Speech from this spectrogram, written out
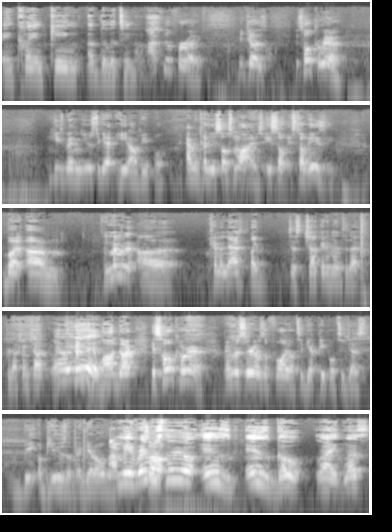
and claim king of the Latinos. I feel for Rey because his whole career he's been used to get heat on people. I mean, because he's so smart, he's, he's so it's so easy. But um, you remember uh, Kevin Nash like just chucking him into that production chuck, like oh, yeah. lawn dart. His whole career, Rey Mysterio was a foil to get people to just beat, abuse him and get over. I mean, Rey so, Mysterio is is goat. Like, let's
